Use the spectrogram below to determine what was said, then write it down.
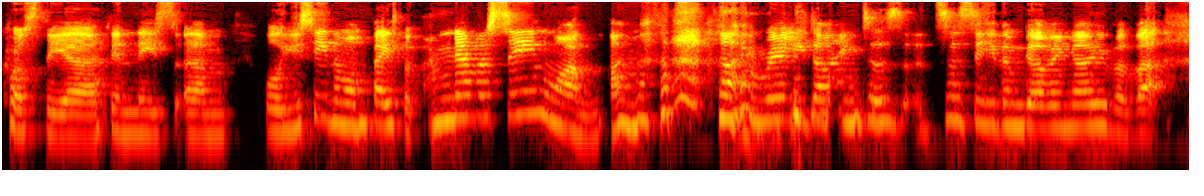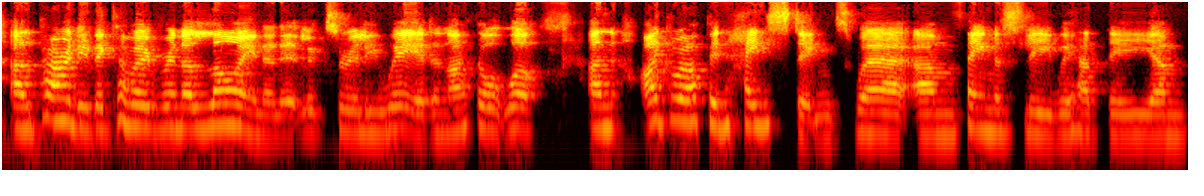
across the earth in these um, well you see them on facebook i've never seen one i'm i'm really dying to to see them going over but apparently they come over in a line and it looks really weird and i thought well and i grew up in hastings where um, famously we had the um,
